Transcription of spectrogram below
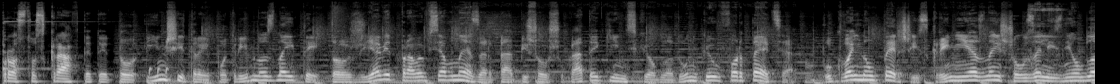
просто скрафтити, то інші три потрібно знайти. Тож я відправився в Незер та пішов шукати кінські обладунки у фортецях. Буквально в першій скрині я знайшов залізні обладунки.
